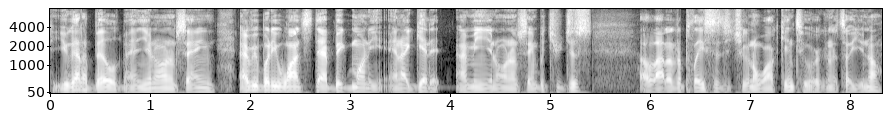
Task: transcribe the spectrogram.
you got to build, man. You know what I'm saying? Everybody wants that big money, and I get it. I mean, you know what I'm saying? But you just, a lot of the places that you're going to walk into are going to tell you no.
